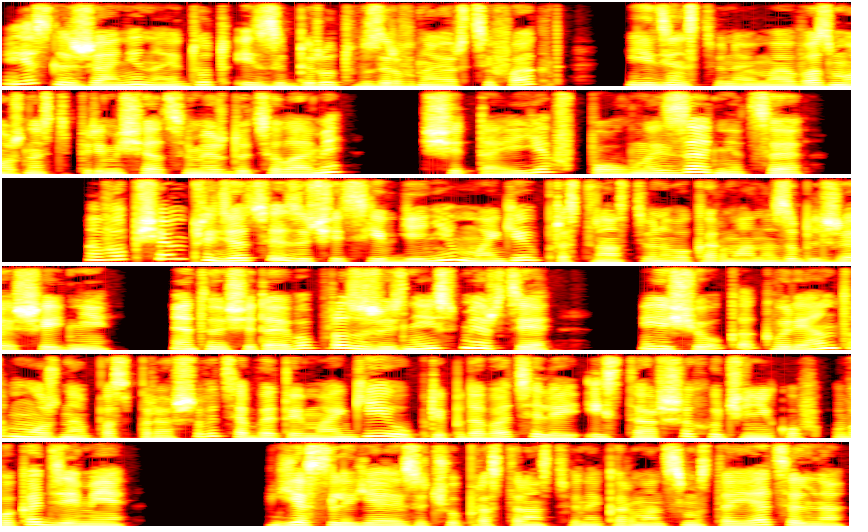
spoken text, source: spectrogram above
Если же они найдут и заберут взрывной артефакт, единственную мою возможность перемещаться между телами, считай я в полной заднице. В общем, придется изучить с Евгением магию пространственного кармана за ближайшие дни. Это, считай, вопрос жизни и смерти. Еще, как вариант, можно поспрашивать об этой магии у преподавателей и старших учеников в академии. Если я изучу пространственный карман самостоятельно,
